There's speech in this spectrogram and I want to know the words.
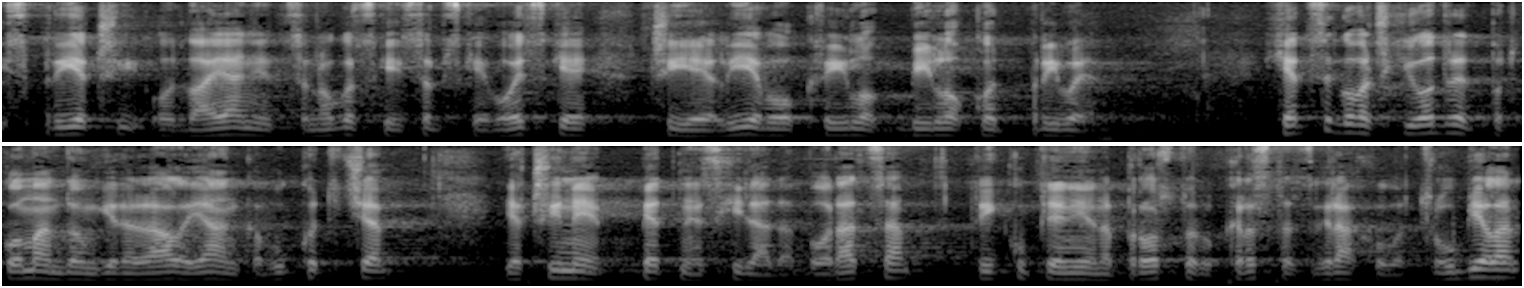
i spriječi odvajanje crnogorske i srpske vojske, čije je lijevo krilo bilo kod Privoja. Hercegovački odred pod komandom generala Janka Vukotića jačine 15.000 boraca, prikupljen je na prostoru Krstac Grahovo Trubjela,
